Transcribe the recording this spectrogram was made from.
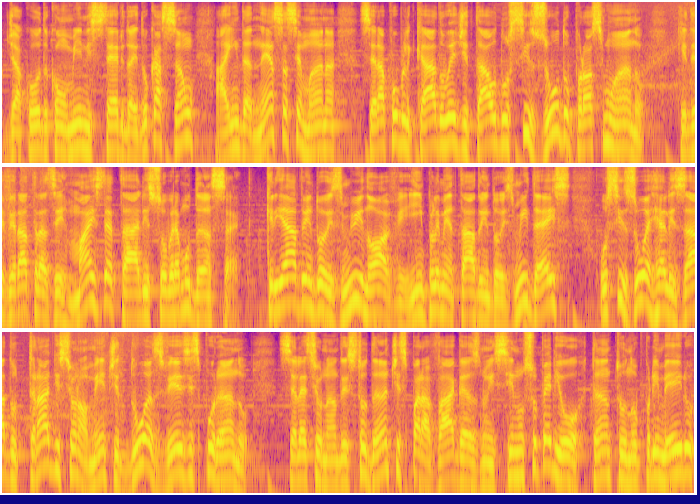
De acordo com o Ministério da Educação, ainda nessa semana será publicado o edital do SISU do próximo ano, que deverá trazer mais detalhes sobre a mudança. Criado em 2009 e implementado em 2010, o SISU é realizado tradicionalmente duas vezes por ano, selecionando estudantes para vagas no ensino superior, tanto no primeiro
